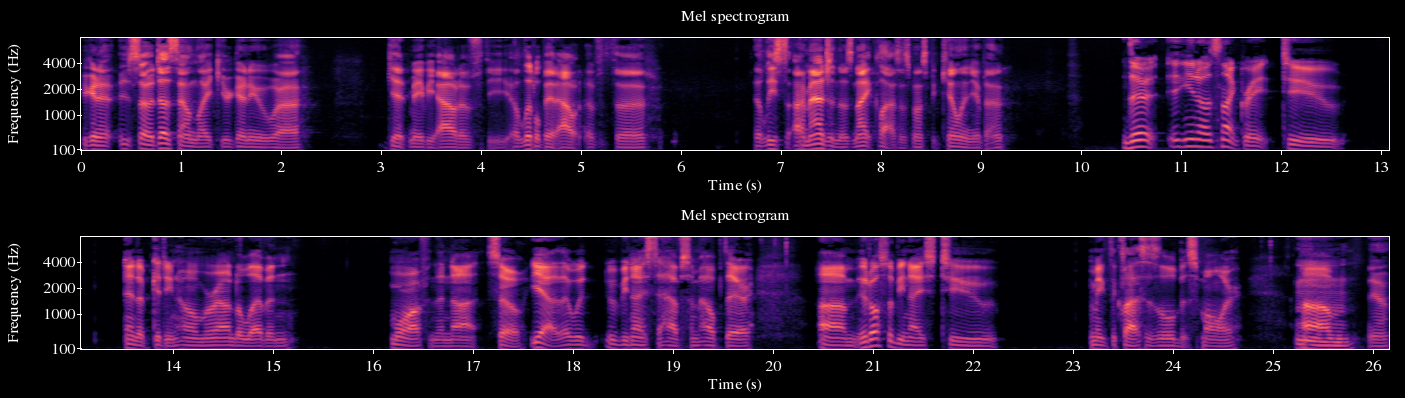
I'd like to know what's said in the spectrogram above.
You're gonna. So it does sound like you're going to uh, get maybe out of the a little bit out of the. At least I imagine those night classes must be killing you, Ben. There, you know, it's not great to end up getting home around eleven more often than not. So yeah, that would it would be nice to have some help there. Um, it would also be nice to make the classes a little bit smaller. Um, Yeah,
